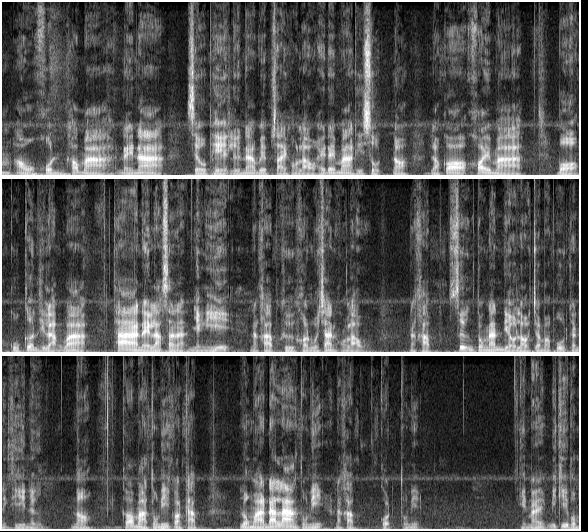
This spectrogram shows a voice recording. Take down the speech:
ำเอาคนเข้ามาในหน้าเซลล์เพจหรือหน้าเว็บไซต์ของเราให้ได้มากที่สุดเนาะแล้วก็ค่อยมาบอก Google ที่หลังว่า ถ้าในลักษณะอย่างนี้นะครับคือ conversion ของเรา นะครับ ซึ่งตรงนั้นเดี๋ยวเราจะมาพูดกันอีกทีหนึ่งเนาะก็มาตรงนี้ก่อนครับ ลงมาด้านล่างตรงนี้นะครับ กดตรงนี้ เห็นไหมเมื่อกี้ผม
